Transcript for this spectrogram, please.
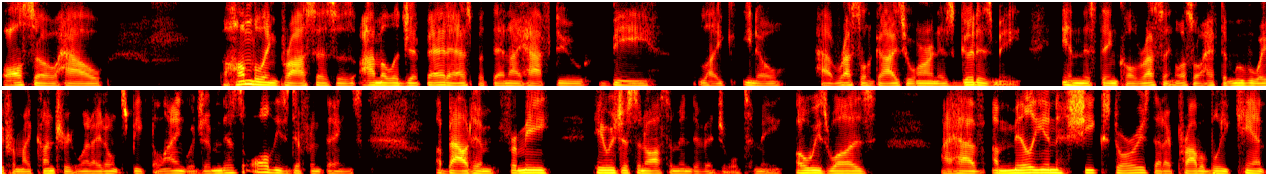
also how the humbling process is I'm a legit badass, but then I have to be like, you know, have wrestle guys who aren't as good as me in this thing called wrestling. Also, I have to move away from my country when I don't speak the language. I mean, there's all these different things about him. For me, he was just an awesome individual to me. Always was. I have a million Sheik stories that I probably can't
